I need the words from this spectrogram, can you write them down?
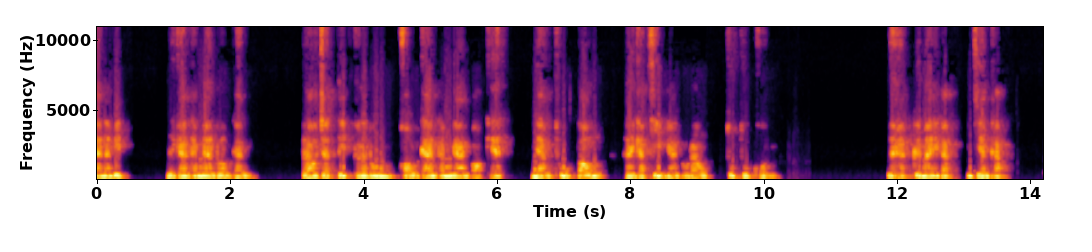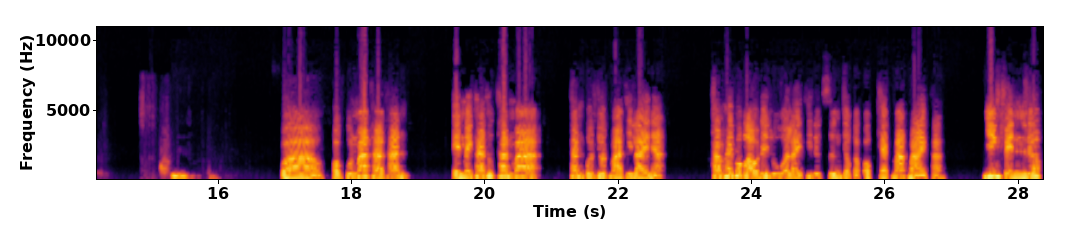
ยาณมิตร ในการทำงานร่วมกัน เราจะติดกระดุมของการทำงานออแคสอย่างถูกต้องให้กับทีมงานของเราทุกๆคนนะครับคือไหมครับพี่เจียนครับ ว้าว ขอบคุณมากค่ะท่าน เห็นไหมคะทุกท่านว่าท่านพจนยุทธมาทีไรเนี่ยทำให้พวกเราได้รู้อะไรที่ลึกซึ้งเกี่ยวกับออกแคทมากมายค่ะ ยิ่งเป็นเรื่อง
